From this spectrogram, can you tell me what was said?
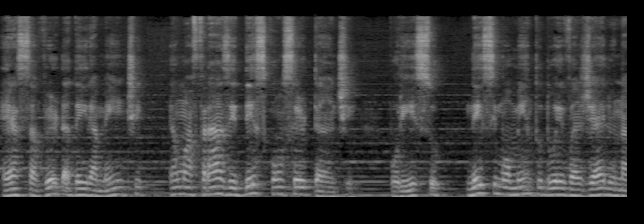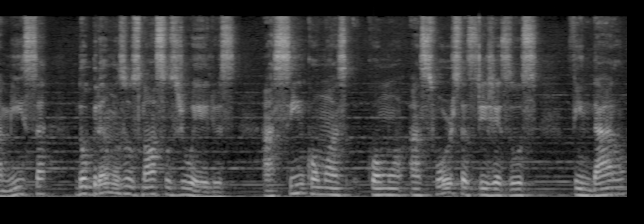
Essa verdadeiramente é uma frase desconcertante. Por isso, nesse momento do Evangelho na missa, dobramos os nossos joelhos, assim como as, como as forças de Jesus findaram,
